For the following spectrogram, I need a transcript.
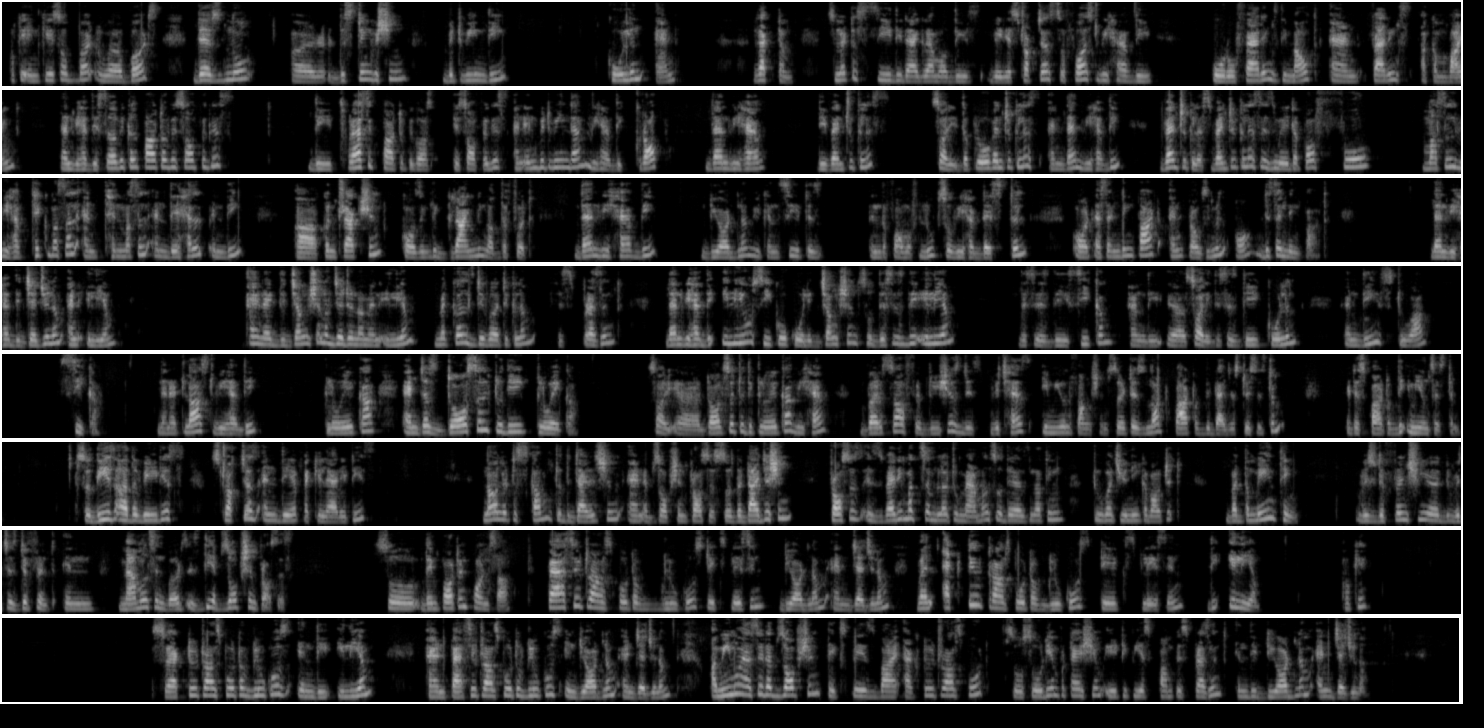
okay in case of uh, birds there's no uh, distinction between the colon and rectum. So let us see the diagram of these various structures. So first we have the oropharynx the mouth and pharynx are combined. Then we have the cervical part of esophagus the thoracic part of esophagus and in between them we have the crop. Then we have the ventriculus sorry the proventriculus and then we have the ventriculus. Ventriculus is made up of four muscle. We have thick muscle and thin muscle and they help in the uh, contraction causing the grinding of the foot. Then we have the duodenum you can see it is in the form of loop. So we have distal or ascending part and proximal or descending part. Then we have the jejunum and ileum. And at the junction of jejunum and ileum Meckel's diverticulum is present. Then we have the ileocecocolic junction. So this is the ileum this is the cecum and the uh, sorry this is the colon and these two are ceca. Then at last we have the cloaca and just dorsal to the cloaca. Sorry, uh, dorsal to the cloaca we have bursa of fabricius which has immune function. So it is not part of the digestive system. It is part of the immune system. So these are the various structures and their peculiarities. Now let us come to the digestion and absorption process. So the digestion process is very much similar to mammals. So there's nothing too much unique about it. But the main thing which differentiate which is different in mammals and birds is the absorption process so the important points are passive transport of glucose takes place in duodenum and jejunum while active transport of glucose takes place in the ileum okay so active transport of glucose in the ileum and passive transport of glucose in duodenum and jejunum. Amino acid absorption takes place by active transport. So sodium potassium ATPase pump is present in the duodenum and jejunum.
